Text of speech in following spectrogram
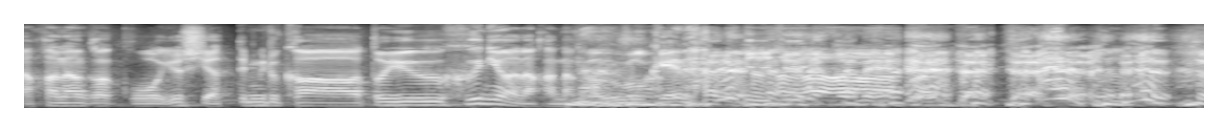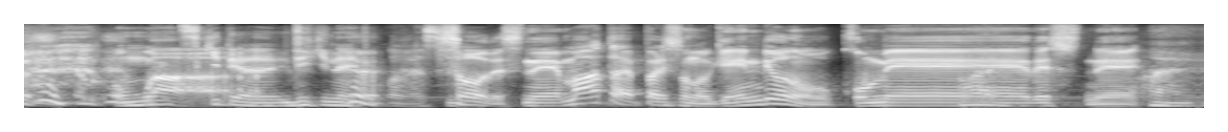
なかなかこうよしやってみるかというふうにはなかなか動けないですね。思いつきではできないところが、そうですね。まああとはやっぱりその原料のお米ですね。はいはい。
